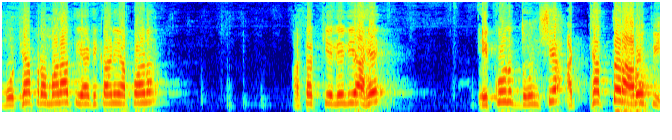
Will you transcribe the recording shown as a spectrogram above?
मोठ्या प्रमाणात या ठिकाणी आपण अटक केलेली आहे. एकूण दोनशे अठ्याहत्तर आरोपी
